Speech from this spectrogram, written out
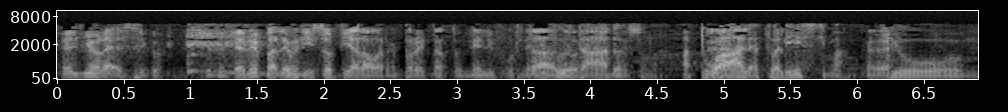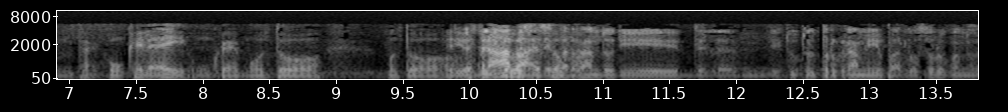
è il mio lessico. E noi parliamo di Sofia Loren, però intanto Nelly Nelly Furtado. Furtado, insomma, attuale, attualissima, Eh. più comunque lei, comunque molto, molto brava, voi state insomma. parlando di, del- di tutto il programma, io parlo solo quando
